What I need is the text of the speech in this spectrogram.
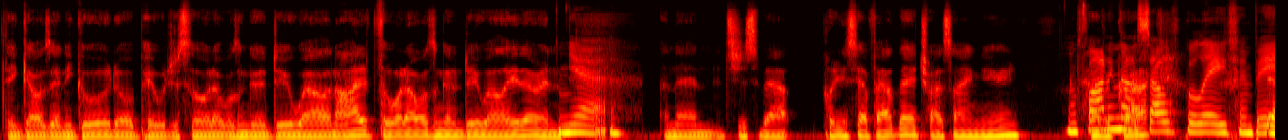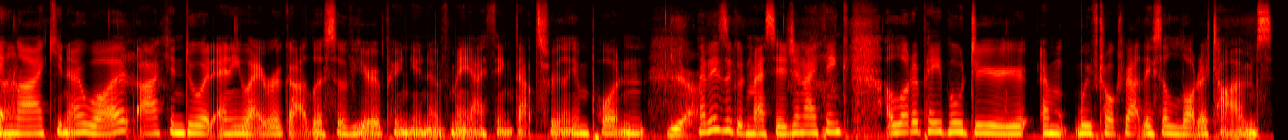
think I was any good, or people just thought I wasn't going to do well, and I thought I wasn't going to do well either. And yeah. and then it's just about putting yourself out there, try something new. Well, finding that self belief and being Yeah. like, you know what, I can do it anyway, regardless of your opinion of me. I think that's really important. Yeah. That is a good message. And I think a lot of people do, and we've talked about this a lot of times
